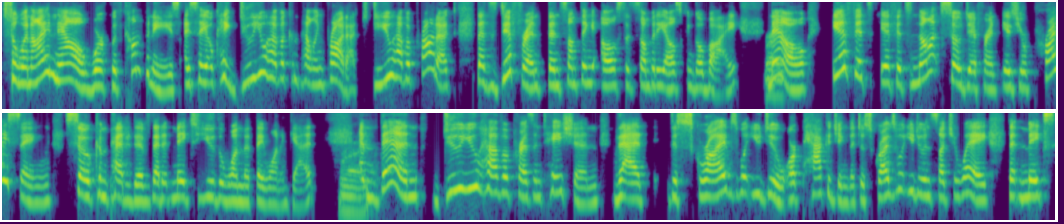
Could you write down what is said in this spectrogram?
So when I now work with companies, I say, okay, do you have a compelling product? Do you have a product that's different than something else that somebody else can go buy? Right. Now, if it's if it's not so different, is your pricing so competitive that it makes you the one that they want to get? Right. And then do you have a presentation that describes what you do or packaging that describes what you do in such a way that makes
